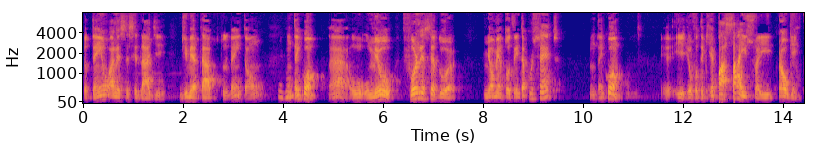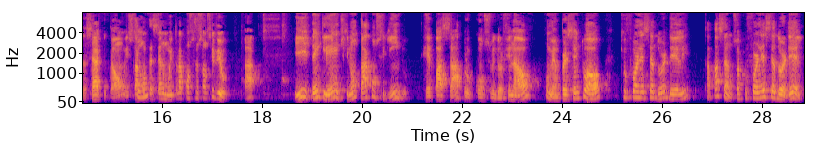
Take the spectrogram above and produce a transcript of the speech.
Eu tenho a necessidade de mercado, tudo bem? Então, uhum. não tem como. Né? O, o, meu fornecedor me aumentou 30%, não tem como. E, eu vou ter que repassar isso aí para alguém, tá certo? Então, isso está acontecendo muito na construção civil, tá? E tem cliente que não está conseguindo repassar para o consumidor final o mesmo percentual que o fornecedor dele está passando. Só que o fornecedor dele,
